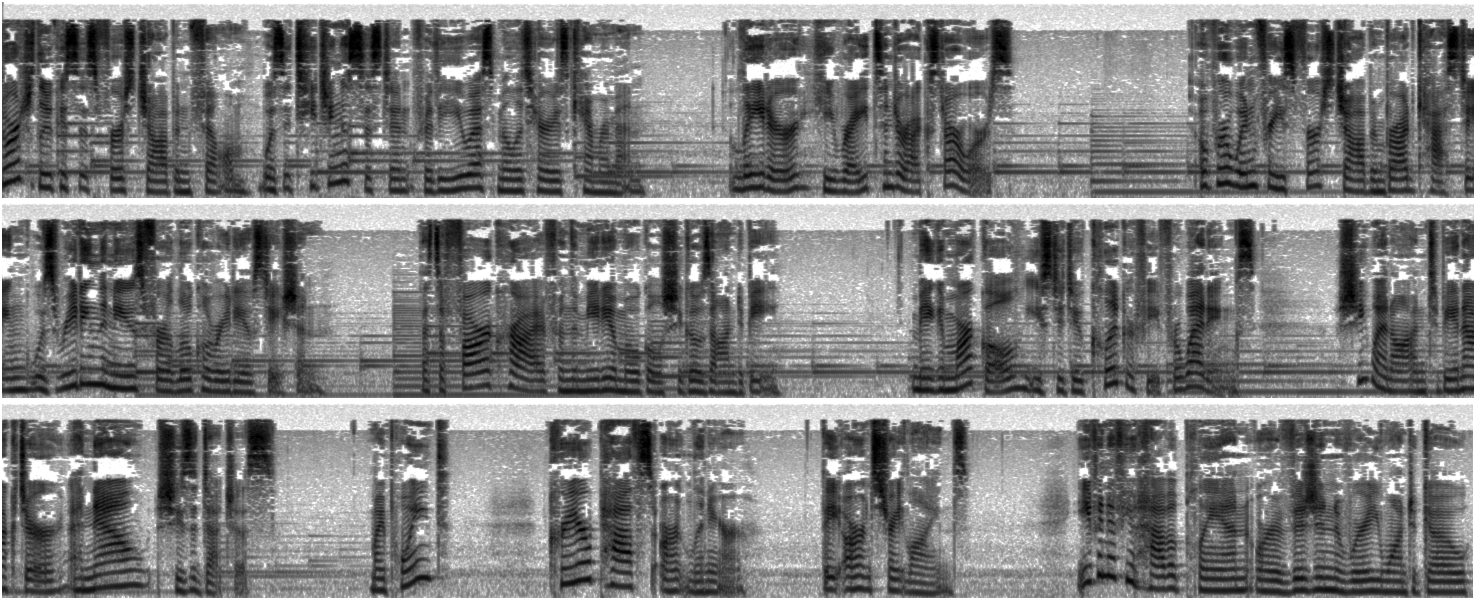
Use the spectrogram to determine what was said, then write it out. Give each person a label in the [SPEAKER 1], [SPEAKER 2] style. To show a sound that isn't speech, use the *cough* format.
[SPEAKER 1] George Lucas's first job in film was a teaching assistant for the U.S. military's cameramen. Later, he writes and directs Star Wars. Oprah Winfrey's first job in broadcasting was reading the news for a local radio station. That's a far cry from the media mogul she goes on to be. Meghan Markle used to do calligraphy for weddings. She went on to be an actor, and now she's a duchess. My point? Career paths aren't linear, they aren't straight lines. Even if you have a plan or a vision of where you want to go,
